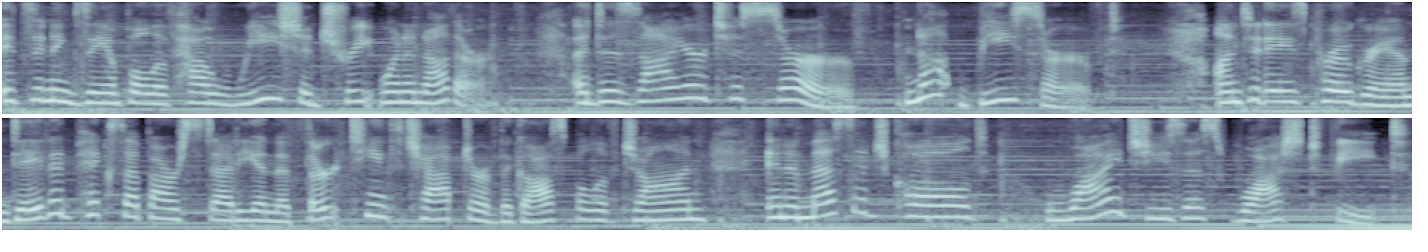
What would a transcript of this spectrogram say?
It's an example of how we should treat one another a desire to serve, not be served. On today's program, David picks up our study in the 13th chapter of the Gospel of John in a message called Why Jesus Washed Feet.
